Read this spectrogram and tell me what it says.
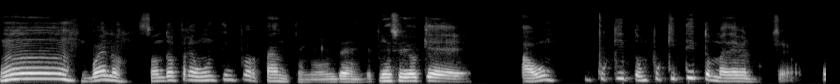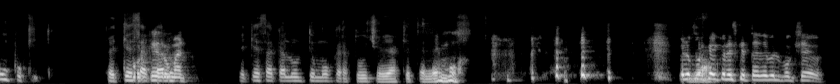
Mm, bueno, son dos preguntas importantes. ¿me yo pienso yo que aún un poquito, un poquitito me debe el boxeo, un poquito. Hay que, ¿Por sacar, qué, Román? hay que sacar el último cartucho ya que tenemos. ¿Pero por qué crees que te debe el boxeo?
